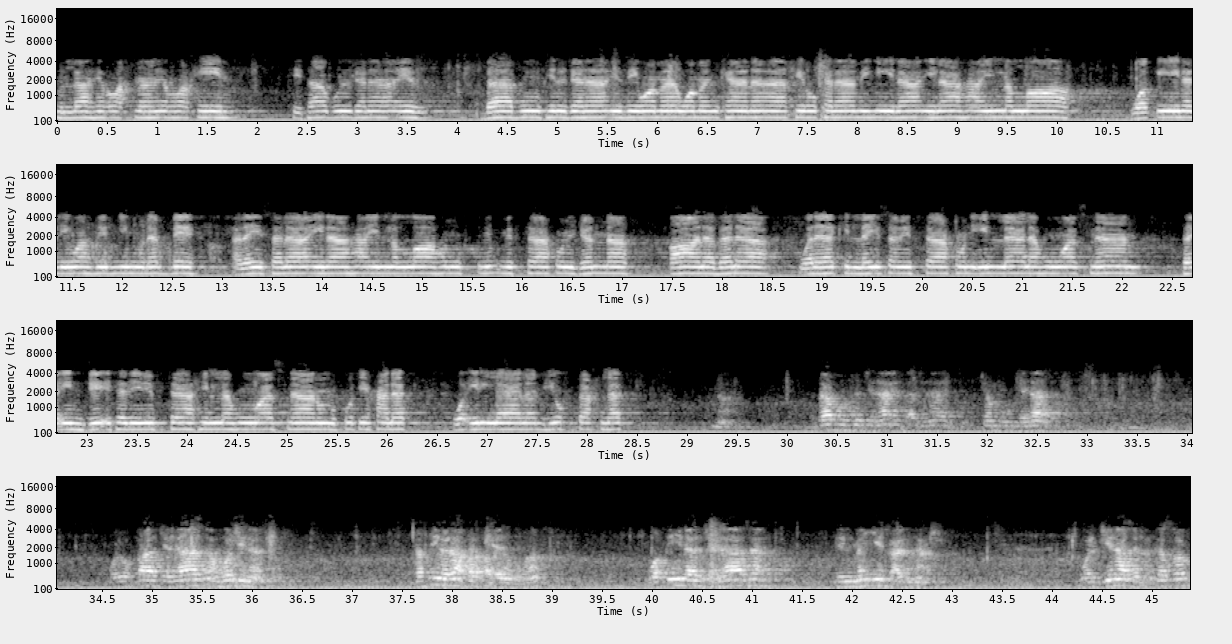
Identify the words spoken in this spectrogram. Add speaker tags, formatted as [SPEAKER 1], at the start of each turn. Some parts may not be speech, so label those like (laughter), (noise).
[SPEAKER 1] بسم الله الرحمن الرحيم. كتاب الجنائز. باب في الجنائز وما ومن كان آخر كلامه لا إله إلا الله. وقيل لوهب بن منبه أليس لا إله إلا الله مفتاح الجنة؟ قال بلى ولكن ليس مفتاح إلا له أسنان. فإن جئت بمفتاح له أسنان فتح لك وإلا لم يفتح لك.
[SPEAKER 2] نعم. باب في الجنائز الجنائز جمع جنازة. ويقال جنازة وجنازة. فقيل لا فرق بينهما. وقيل الجنازة للميت على النعش. والجنازة بالكسر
